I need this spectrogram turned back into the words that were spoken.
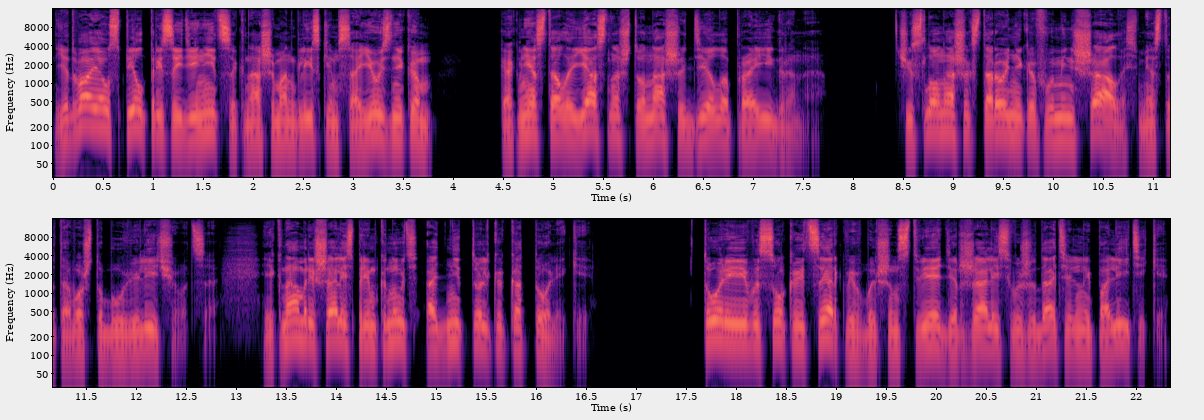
«Едва я успел присоединиться к нашим английским союзникам, как мне стало ясно, что наше дело проиграно. Число наших сторонников уменьшалось вместо того, чтобы увеличиваться, и к нам решались примкнуть одни только католики истории высокой церкви в большинстве держались выжидательной политике,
